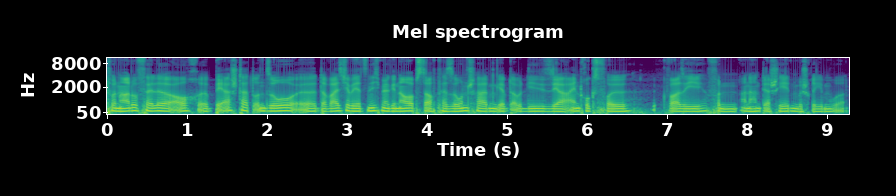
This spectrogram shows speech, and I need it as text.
Tornadofälle, auch äh, Bärstadt und so. Äh, da weiß ich aber jetzt nicht mehr genau, ob es da auch Personenschaden gibt, aber die sehr eindrucksvoll quasi von anhand der Schäden beschrieben wurden.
